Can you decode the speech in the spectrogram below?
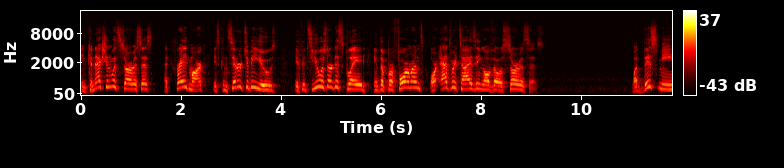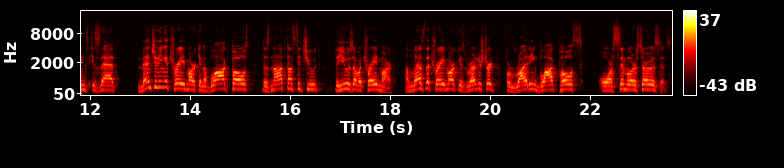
In connection with services, a trademark is considered to be used if it's used or displayed in the performance or advertising of those services. What this means is that mentioning a trademark in a blog post does not constitute the use of a trademark unless the trademark is registered for writing blog posts or similar services.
